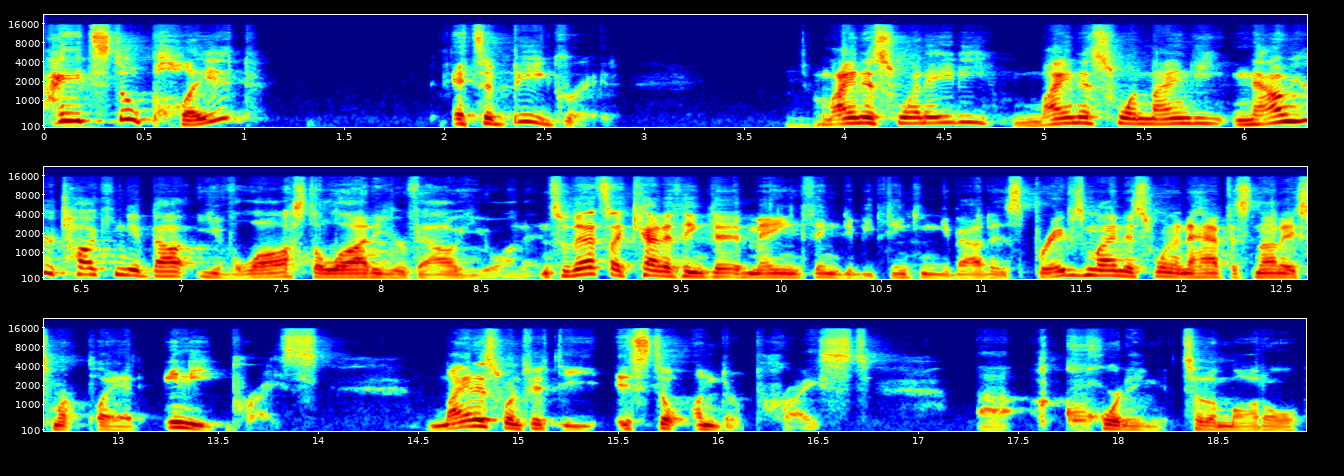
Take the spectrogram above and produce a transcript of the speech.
I'd still play it. It's a B grade minus 180, minus 190. Now you're talking about you've lost a lot of your value on it. And so that's, I kind of think the main thing to be thinking about is Braves minus one and a half is not a smart play at any price. Minus 150 is still underpriced, uh, according to the model,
